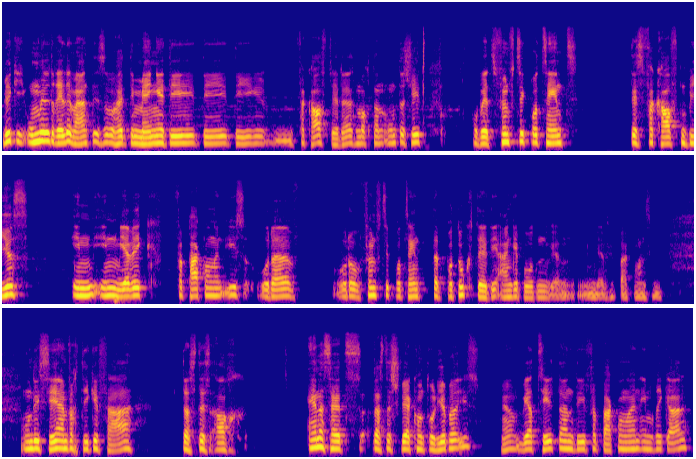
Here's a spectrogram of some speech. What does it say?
Wirklich umweltrelevant ist aber halt die Menge, die, die, die verkauft wird. Es macht einen Unterschied, ob jetzt 50 Prozent des verkauften Biers in, in Mehrwegverpackungen ist oder, oder 50 Prozent der Produkte, die angeboten werden, in Mehrwegverpackungen sind. Und ich sehe einfach die Gefahr, dass das auch einerseits, dass das schwer kontrollierbar ist. Ja, wer zählt dann die Verpackungen im Regal?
